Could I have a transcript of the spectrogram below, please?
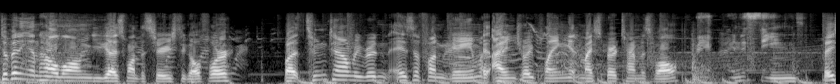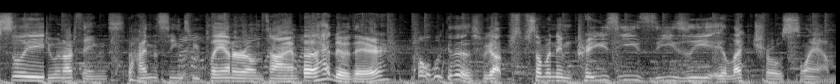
depending on how long you guys want the series to go for. But Toontown Rewritten is a fun game. I enjoy playing it in my spare time as well. Behind the scenes. Basically, doing our things. Behind the scenes, we play on our own time. Uh, hello there. Oh, look at this. We got someone named Crazy ZZ Electro Slam.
